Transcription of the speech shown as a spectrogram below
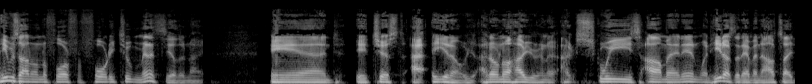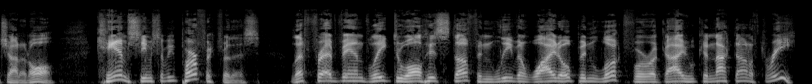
He was out on the floor for 42 minutes the other night, and it just I, you know I don't know how you're going to squeeze Amen in when he doesn't have an outside shot at all. Cam seems to be perfect for this. Let Fred VanVleet do all his stuff and leave a wide open look for a guy who can knock down a three.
